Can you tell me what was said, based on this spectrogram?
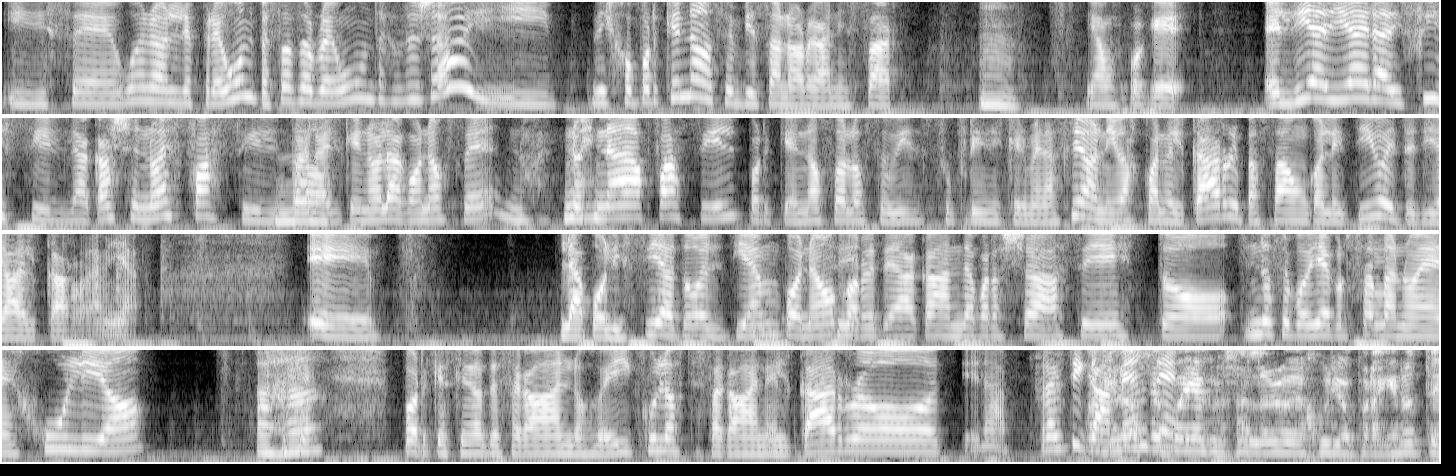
y dice, bueno, les pregunto, empezó a hacer preguntas, qué sé yo, y dijo, ¿por qué no se empiezan a organizar? Mm. digamos, porque el día a día era difícil, la calle no es fácil No. para el que no la conoce, no, no es nada fácil porque no solo subí- sufrís discriminación, ibas con el carro y pasaba un colectivo y te tiraba el carro a la mierda. Eh, la policía todo el tiempo, ¿no? Sí. Correte de acá, anda para allá, hace esto. No se podía cruzar la 9 de julio. Ajá. Porque si no te sacaban los vehículos, te sacaban el carro. Era ¿Por qué no prácticamente. se podía cruzar la 9 de julio? ¿Para que no te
